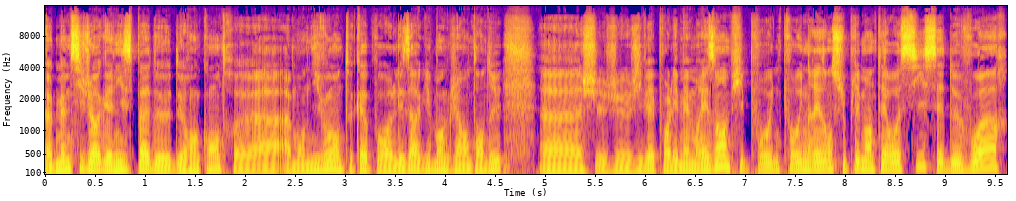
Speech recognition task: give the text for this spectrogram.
Euh, même si j'organise pas de, de rencontres euh, à, à, mon niveau, en tout cas pour les arguments que j'ai entendus, euh, j'y vais pour les mêmes raisons. Et puis pour une pour une raison supplémentaire aussi, c'est de voir,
